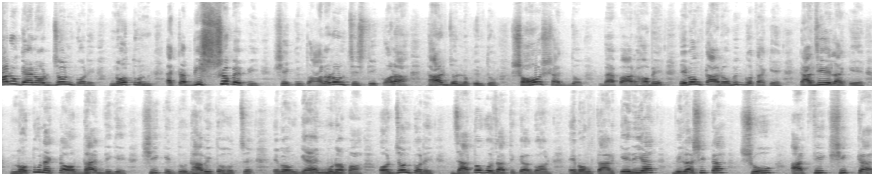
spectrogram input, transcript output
আরও জ্ঞান অর্জন করে নতুন একটা বিশ্বব্যাপী সে কিন্তু আলোড়ন সৃষ্টি করা, তার জন্য কিন্তু সহজসাধ্য ব্যাপার হবে এবং তার অভিজ্ঞতাকে কাজে লাগিয়ে নতুন একটা অধ্যায়ের দিকে সে কিন্তু ধাবিত হচ্ছে এবং জ্ঞান মুনাফা অর্জন করে জাতক ও জাতিকাগণ এবং তার কেরিয়ার, বিলাসিতা, সুখ আর্থিক শিক্ষা,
